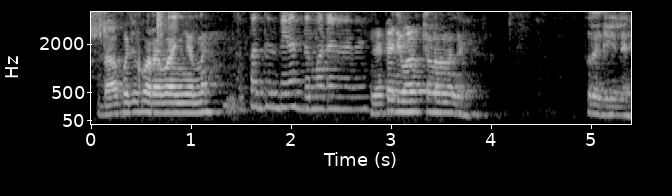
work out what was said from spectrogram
ഇതാ കൊച്ചു കൊറേ വാങ്ങി തന്നെ ഇതിപ്പോ എന്തിനാ ഇത് മടണത് ഞാൻ റെഡി അല്ലേ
